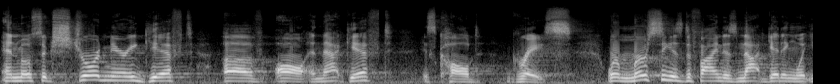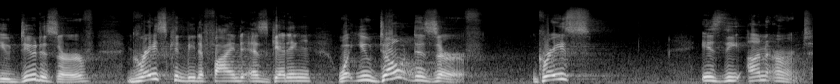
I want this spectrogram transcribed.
and most extraordinary gift of all, and that gift is called grace. Where mercy is defined as not getting what you do deserve, grace can be defined as getting what you don't deserve. Grace is the unearned,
